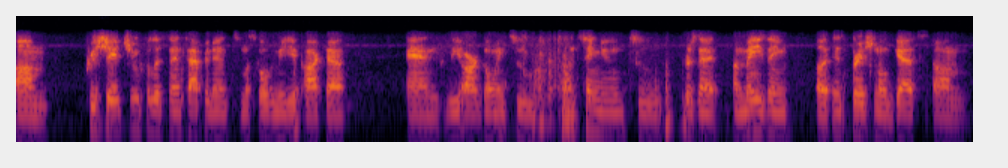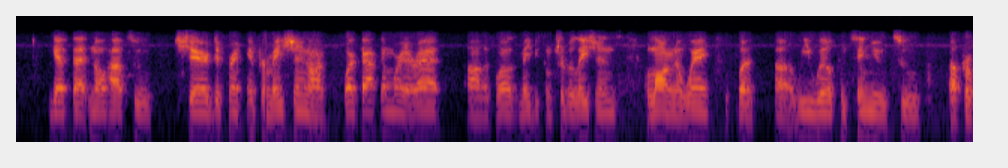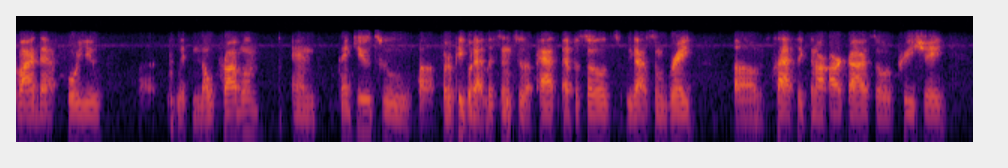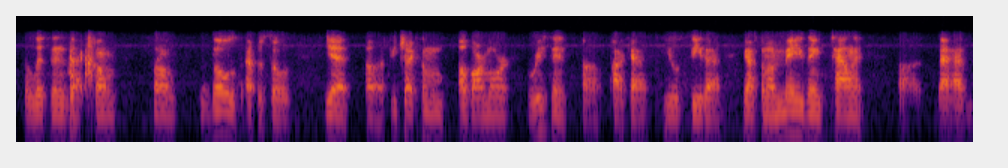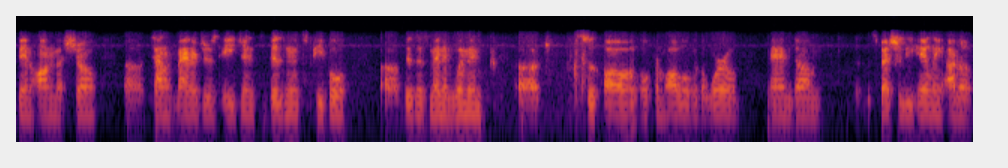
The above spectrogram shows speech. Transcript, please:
Um, appreciate you for listening, tapping into Moscova Media Podcast. And we are going to continue to present amazing, uh, inspirational guests, um, guests that know how to share different information on what got them where they're at, uh, as well as maybe some tribulations along the way, but uh, we will continue to uh, provide that for you uh, with no problem. And thank you to uh, for the people that listened to the past episodes. We got some great um, classics in our archives, so appreciate the listens that come from those episodes. Yet, uh, if you check some of our more recent podcasts, you'll see that we have some amazing talent that have been on the show uh, talent managers, agents, business people, uh, businessmen and women, uh, all from all over the world, and um, especially hailing out of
